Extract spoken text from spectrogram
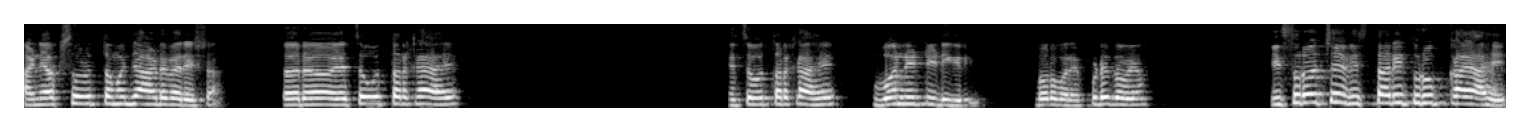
आणि अक्षवृत्त म्हणजे आडव्या रेषा. तर याचं उत्तर काय आहे? याचं उत्तर काय आहे? One eighty degree. बरोबर आहे. पुढे जाऊया. इस्रोचे विस्तारित रूप काय आहे?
